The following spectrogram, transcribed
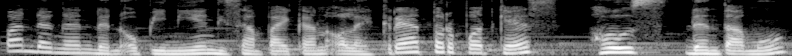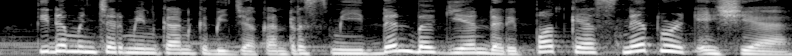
Pandangan dan opini yang disampaikan oleh kreator podcast, host, dan tamu tidak mencerminkan kebijakan resmi dan bagian dari podcast Network Asia.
